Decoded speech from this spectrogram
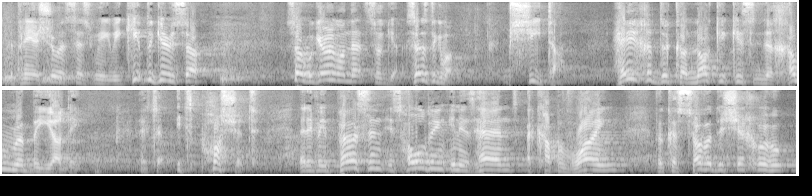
The Pnei Yeshua says we, we keep the girusa. So we're going on that sugya. Says the Gemara, Pshita. Heichad de kanokikis in the chamra beyadi. It's poshut that if a person is holding in his hand a cup of wine, the kasova de shechruhu,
